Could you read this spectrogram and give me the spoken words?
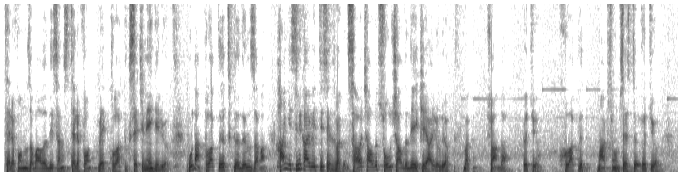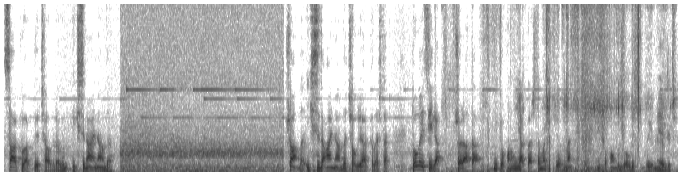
telefonunuza bağladıysanız telefon ve kulaklık seçeneği geliyor. Buradan kulaklığı tıkladığınız zaman hangisini kaybettiyseniz bakın sağa çaldır solu çaldır diye ikiye ayrılıyor. Bakın şu anda ötüyor. Kulaklık maksimum seste ötüyor. Sağ kulaklığı çaldıralım. İkisini aynı anda. Şu anda ikisi de aynı anda çalıyor arkadaşlar. Dolayısıyla şöyle hatta mikrofonumu yaklaştırmak istiyorum ben. Mikrofon burada olduğu için duyulmayabilir.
